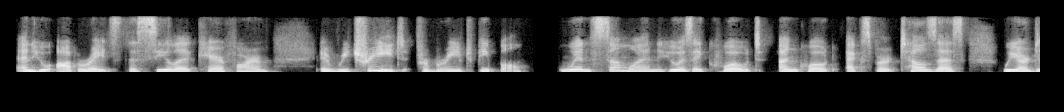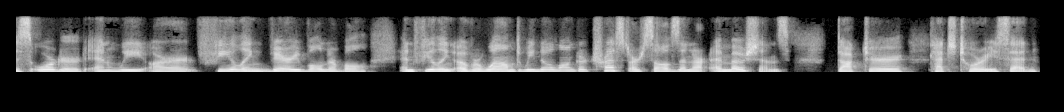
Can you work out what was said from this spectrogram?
and who operates the Selah Care Farm, a retreat for bereaved people when someone who is a quote unquote expert tells us we are disordered and we are feeling very vulnerable and feeling overwhelmed, we no longer trust ourselves and our emotions, Dr. Cacciatore said.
